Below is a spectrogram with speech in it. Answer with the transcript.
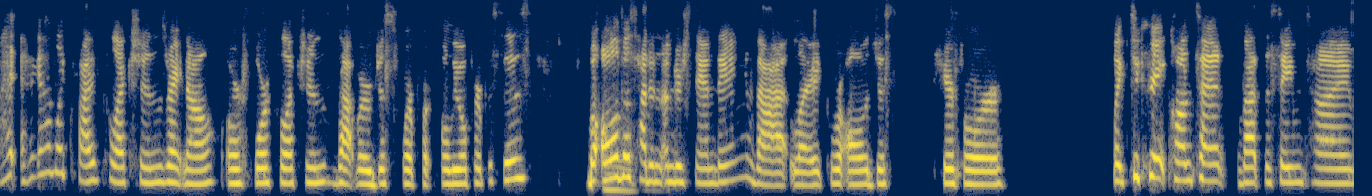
I, I think I have like five collections right now, or four collections that were just for portfolio purposes. But all of us Oh. had an understanding that like we're all just here for like to create content, but at the same time,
